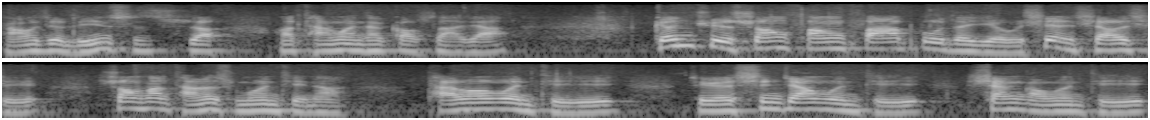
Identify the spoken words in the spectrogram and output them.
然后就临时需要啊谈完才告诉大家。根据双方发布的有限消息，双方谈了什么问题呢？台湾问题、这个新疆问题、香港问题、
